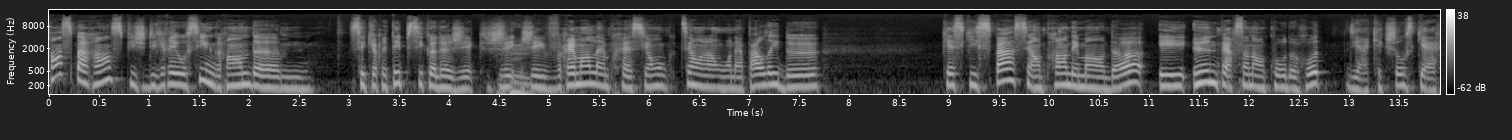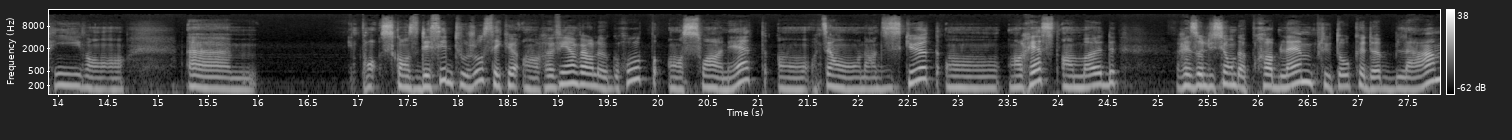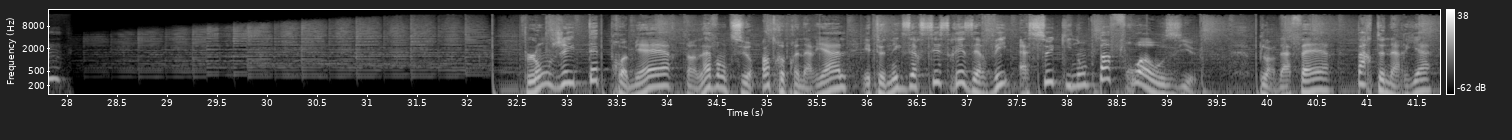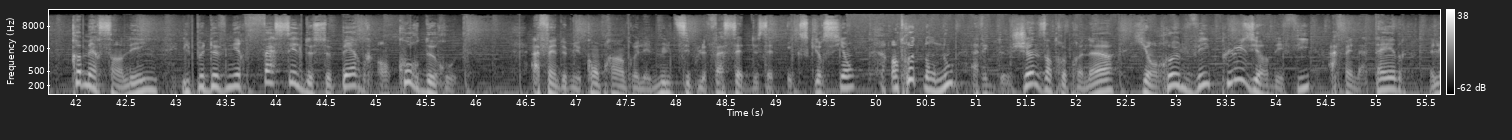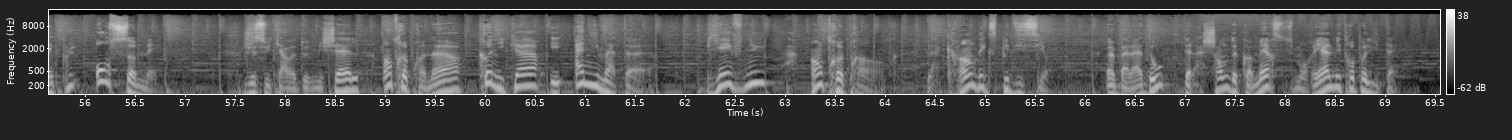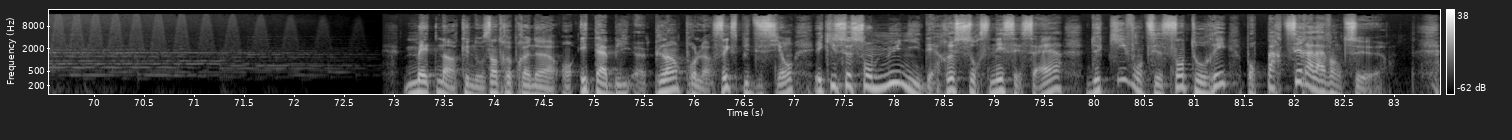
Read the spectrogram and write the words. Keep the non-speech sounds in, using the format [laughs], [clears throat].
transparence, puis je dirais aussi une grande euh, sécurité psychologique. J'ai Mhm. vraiment l'impression, tu sais, on, a- on a parlé de qu'est-ce qui se passe si on prend des mandats et une personne en cours de route, il y a quelque chose qui arrive. On, euh, bon, ce qu'on se décide toujours, c'est qu'on revient vers le groupe, on soit honnête, on, on en discute, on, on reste en mode résolution de problèmes plutôt que de blâme. Plonger tête première dans l'aventure entrepreneuriale est un exercice réservé à ceux qui n'ont pas froid aux yeux. Plan d'affaires, partenariat, commerce en ligne, il peut devenir facile de se perdre en cours de route. Afin de mieux comprendre les multiples facettes de cette excursion, entretenons-nous avec de jeunes entrepreneurs qui ont relevé plusieurs défis afin d'atteindre les plus hauts sommets. Je suis Carl Michel, entrepreneur, chroniqueur et animateur. Bienvenue à Entreprendre, la grande expédition, un balado de la Chambre de commerce du Montréal métropolitain. Maintenant que nos entrepreneurs ont établi un plan pour leurs expéditions et qu'ils se sont munis des ressources nécessaires, de qui vont-ils s'entourer pour partir à l'aventure?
